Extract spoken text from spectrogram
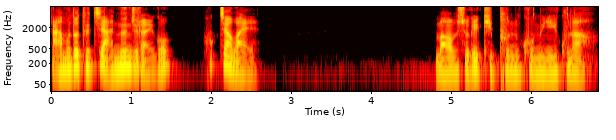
아무도 듣지 않는 줄 알고 혹자왈 마음속에 깊은 고민이 있구나.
